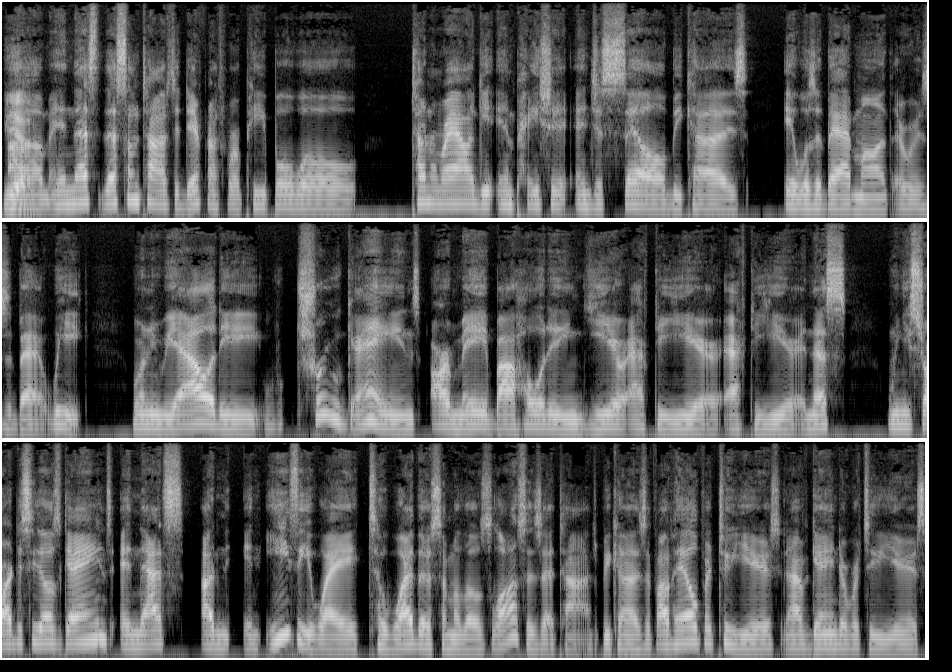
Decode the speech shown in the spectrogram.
Yeah. Um, and that's that's sometimes the difference where people will turn around, get impatient, and just sell because it was a bad month or it was a bad week. When in reality, true gains are made by holding year after year after year. And that's when you start to see those gains. And that's an, an easy way to weather some of those losses at times. Because if I've held for two years and I've gained over two years,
